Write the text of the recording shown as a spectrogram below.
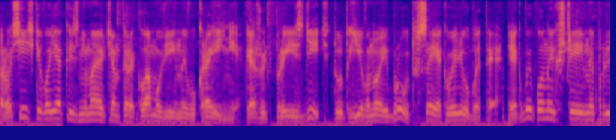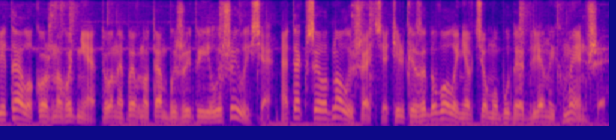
Російські вояки знімають антирекламу війни в Україні. кажуть, приїздіть, тут гівно і бруд, все як ви любите. Якби по них ще й не прилітало кожного дня, то напевно там би жити і лишилися. А так все одно лишаться, тільки задоволення в цьому буде для них менше.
